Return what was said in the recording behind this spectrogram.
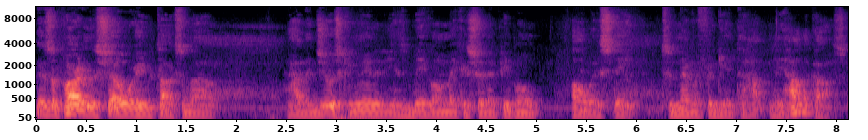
There's a part of the show where he talks about how the Jewish community is big on making sure that people always state to never forget the, the Holocaust.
